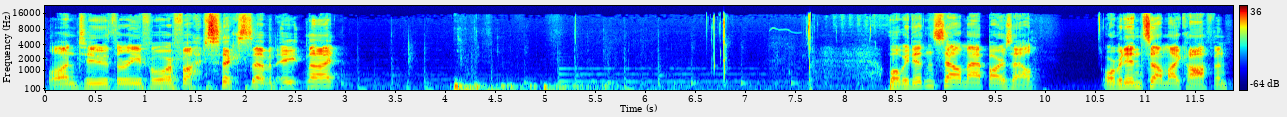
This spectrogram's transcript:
One, two, three, four, five, six, seven, eight, nine. Well, we didn't sell Matt Barzal, or we didn't sell Mike Hoffman,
